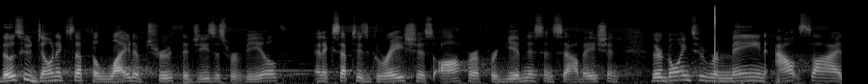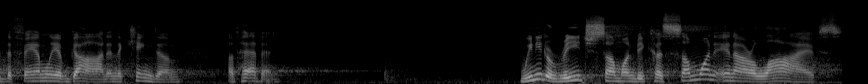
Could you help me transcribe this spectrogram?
Those who don't accept the light of truth that Jesus revealed and accept his gracious offer of forgiveness and salvation, they're going to remain outside the family of God and the kingdom of heaven. We need to reach someone because someone in our lives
